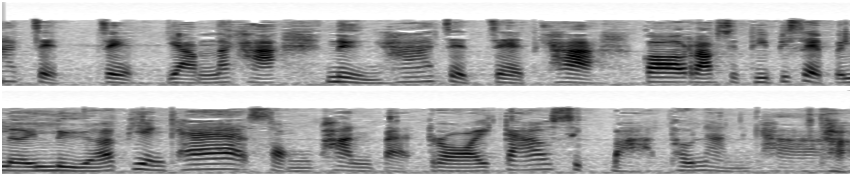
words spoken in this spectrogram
1577 ย้ำนะคะ 1577 ค่ะ ก็รับสิทธิพิเศษไปเลยเหลือเพียงแค่ 2,890 บาทเท่านั้นค่ะค่ะ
